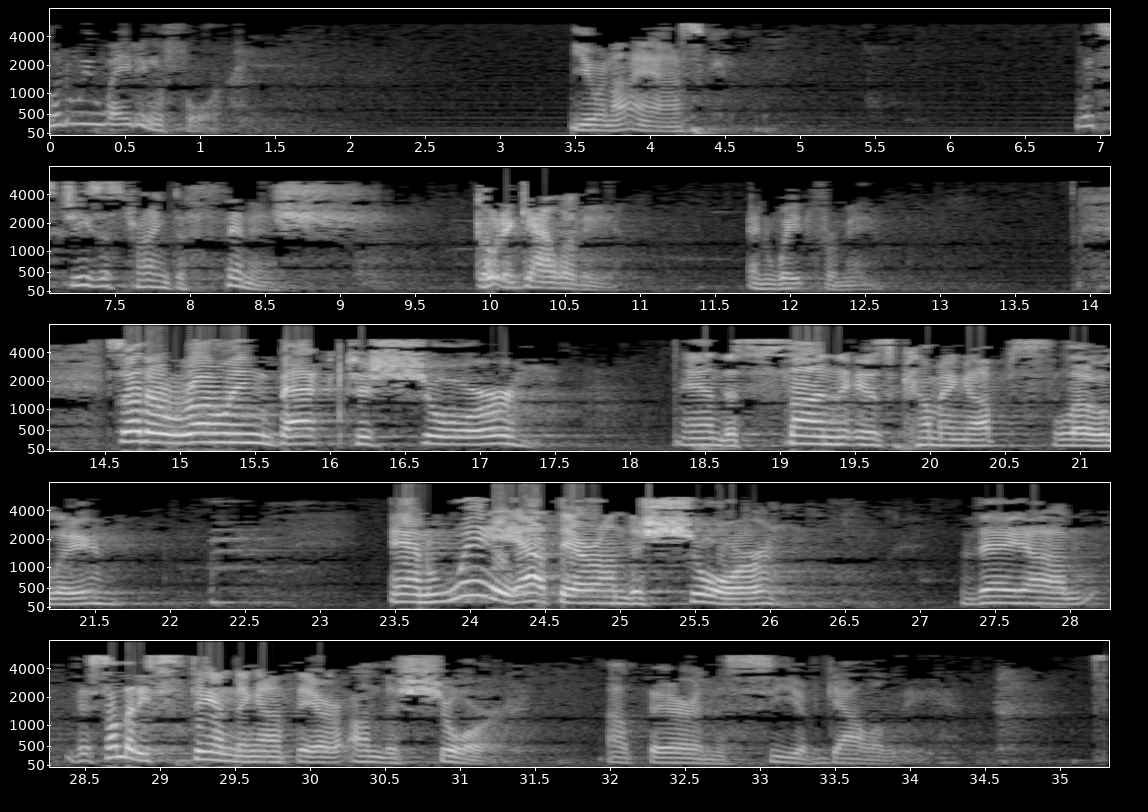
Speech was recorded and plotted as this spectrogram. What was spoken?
what are we waiting for? You and I ask, what's Jesus trying to finish? Go to Galilee and wait for me. So they're rowing back to shore and the sun is coming up slowly. And way out there on the shore, they, um, there's somebody standing out there on the shore, out there in the Sea of Galilee.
